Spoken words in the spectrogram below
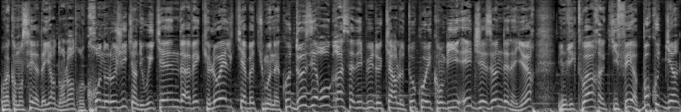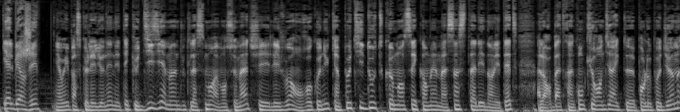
On va commencer d'ailleurs dans l'ordre chronologique hein, du week-end avec l'OL qui a battu Monaco 2-0 grâce à début de Karl Toko et Cambi et Jason Denayer. Une victoire qui fait beaucoup de bien, Gaël Berger. Et oui, parce que les Lyonnais n'étaient que dixième hein, du classement avant ce match et les joueurs ont reconnu qu'un petit doute commençait quand même à s'installer dans les têtes. Alors battre un concurrent direct pour le podium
